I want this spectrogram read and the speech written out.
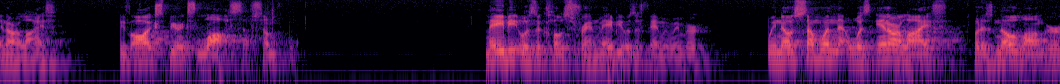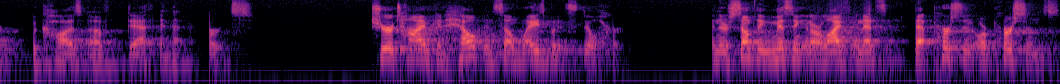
in our life. We've all experienced loss of some form. Maybe it was a close friend, maybe it was a family member. We know someone that was in our life but is no longer because of death, and that hurts. Sure, time can help in some ways, but it still hurts. And there's something missing in our life, and that's that person or persons.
